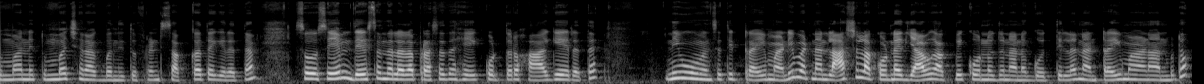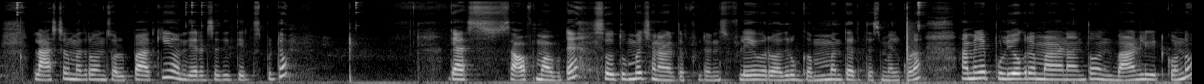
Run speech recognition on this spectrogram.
ತುಂಬಾ ತುಂಬ ಚೆನ್ನಾಗಿ ಬಂದಿತ್ತು ಫ್ರೆಂಡ್ಸ್ ಸಖತ್ತಾಗಿರುತ್ತೆ. ಸೊ ಸೇಮ್ ದೇವಸ್ಥಾನದಲ್ಲೆಲ್ಲ ಪ್ರಸಾದ ಹೇಗೆ ಕೊಡ್ತಾರೋ ಹಾಗೇ ಇರುತ್ತೆ. ನೀವು ಒಂದ್ಸತಿ ಟ್ರೈ ಮಾಡಿ ಬಟ್ ನಾನು ಲಾಸ್ಟಲ್ಲಿ ಹಾಕ್ಕೊಂಡೆ ಅದು ಯಾವಾಗ ಹಾಕಬೇಕು ಅನ್ನೋದು ನನಗೆ ಗೊತ್ತಿಲ್ಲ. ನಾನು ಟ್ರೈ ಮಾಡೋಣ ಅಂದ್ಬಿಟ್ಟು ಲಾಸ್ಟಲ್ಲಿ ಮಾತ್ರ ಒಂದು ಸ್ವಲ್ಪ ಹಾಕಿ ಒಂದು ಎರಡು ಸತಿ ತಿರ್ಗಿಸ್ಬಿಟ್ಟು ಗ್ಯಾಸ್ ಆಫ್ ಮಾಡಿಬಿಟ್ಟೆ. ಸೊ ತುಂಬ ಚೆನ್ನಾಗಿರುತ್ತೆ ಫ್ರೆಂಡ್ಸ್ ಫ್ಲೇವರು ಆದರೂ ಗಮ್ ಅಂತ ಇರುತ್ತೆ ಸ್ಮೆಲ್ ಕೂಡ. ಆಮೇಲೆ ಪುಳಿಯೋಗರೆ ಮಾಡೋಣ ಅಂತ ಒಂದು ಬಾಣಲಿ ಇಟ್ಕೊಂಡು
